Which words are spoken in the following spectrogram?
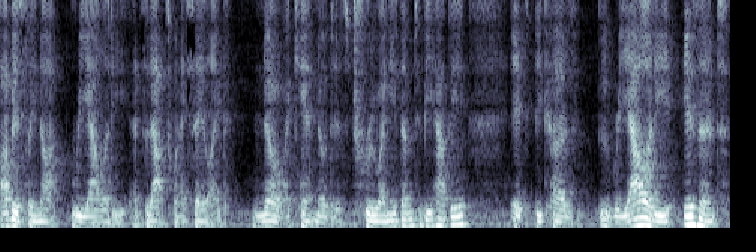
obviously not reality. And so that's when I say, like, no, I can't know that it's true. I need them to be happy. It's because reality isn't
